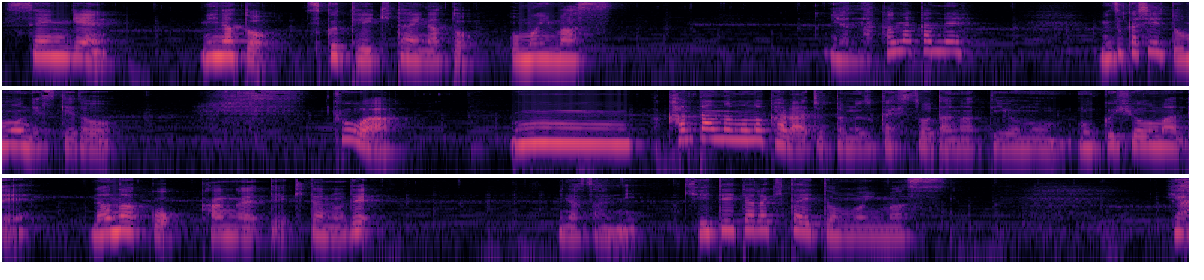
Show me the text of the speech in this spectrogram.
宣言みんなと作っていきたいなと思います。いやなかなかね難しいと思うんですけど今日はうーん簡単なものからちょっと難しそうだなっていう思う目標まで7個考えてきたので皆さんに聞いていただきたいと思います。いや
